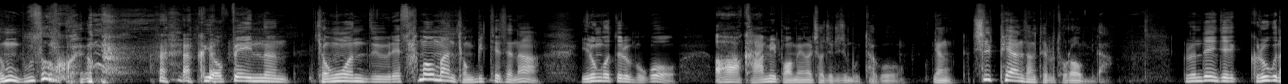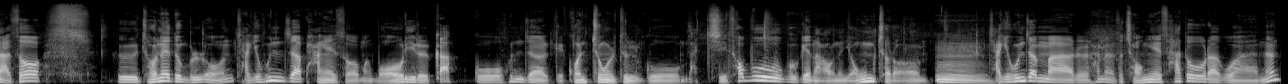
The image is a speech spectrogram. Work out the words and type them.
너무 무서운 거예요. 그 옆에 있는 경호원들의 삼엄한 경비태세나 이런 것들을 보고 아 감히 범행을 저지르지 못하고 그냥 실패한 상태로 돌아옵니다. 그런데 이제 그러고 나서 그 전에도 물론 자기 혼자 방에서 막 머리를 깎고 혼자 이렇게 권총을 들고 마치 서부극에 나오는 영웅처럼 음. 자기 혼잣말을 하면서 정의의 사도라고 하는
